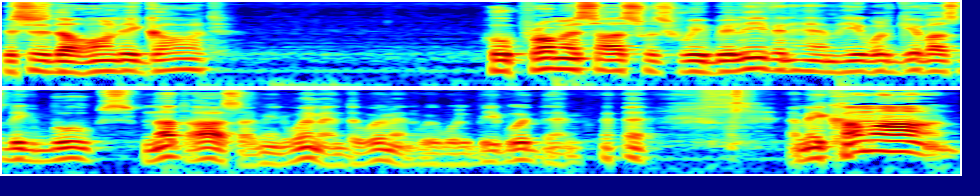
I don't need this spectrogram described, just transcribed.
This is the only God who promised us, which we believe in Him, He will give us big boobs. Not us, I mean women, the women, we will be with them. I mean, come on.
